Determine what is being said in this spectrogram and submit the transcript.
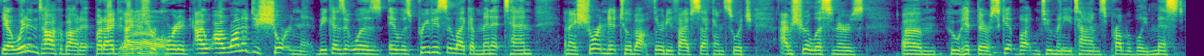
Yeah, we didn't talk about it, but I, I just recorded. I, I wanted to shorten it because it was it was previously like a minute ten, and I shortened it to about thirty five seconds, which I'm sure listeners um, who hit their skip button too many times probably missed.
